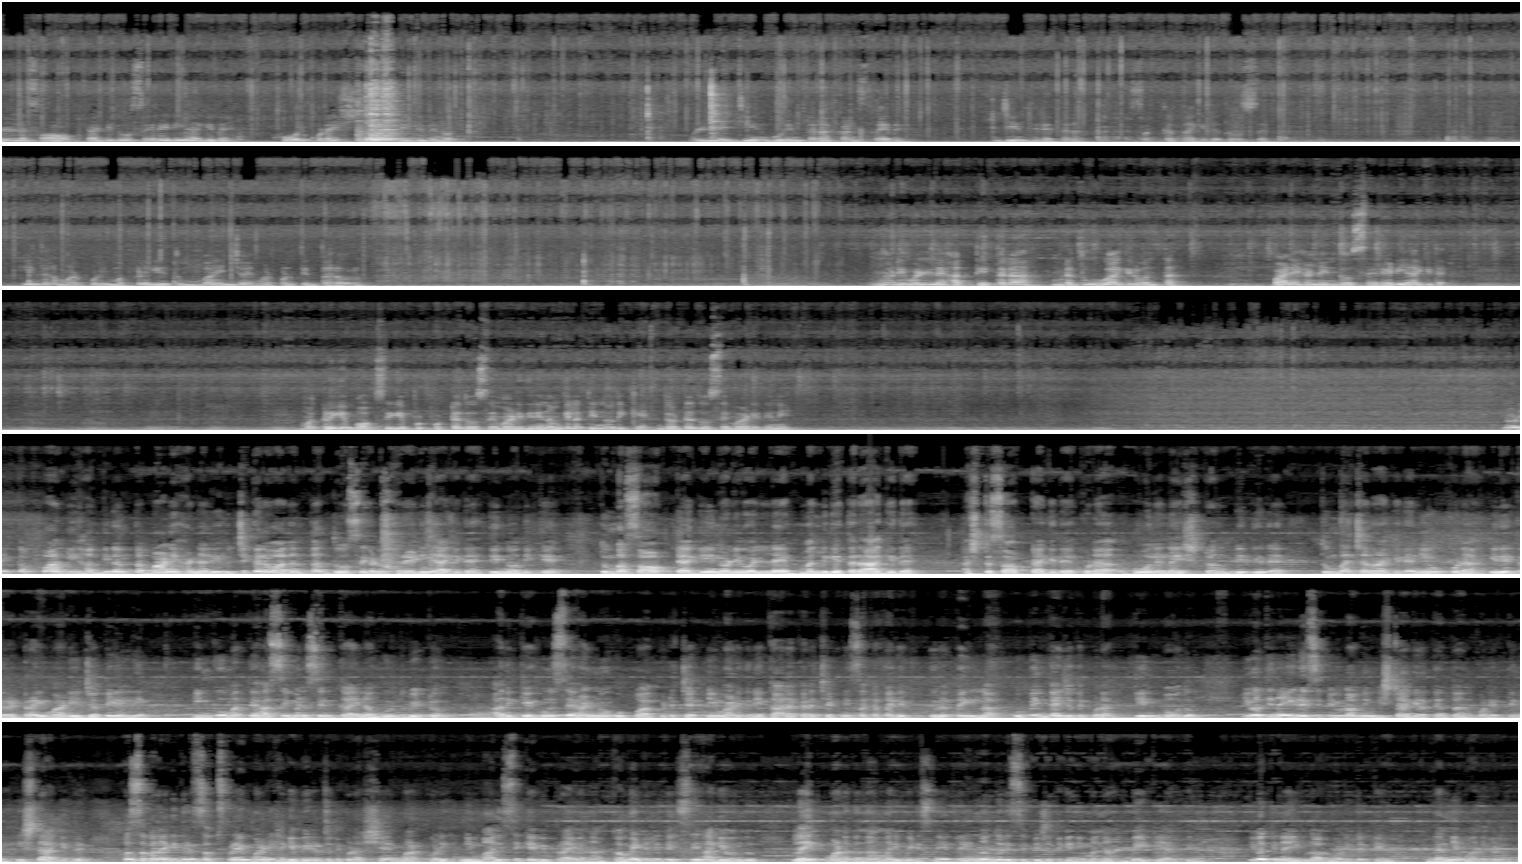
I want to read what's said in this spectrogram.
ಒಳ್ಳೆ ಸಾಫ್ಟಾಗಿ ದೋಸೆ ರೆಡಿ ಆಗಿದೆ. ಹೋಲ್ ಕೂಡ ಎಷ್ಟು ಚೆನ್ನಾಗಿ ಬಿದ್ದಿದೆ ನೋಡಿ. ಒಳ್ಳೆ ಜೇನು ಗೂಡಿನ ಥರ ಕಾಣಿಸ್ತಾ ಇದೆ. ಜೇನು ಹೆರೆ ಥರ ಸಕ್ಕತ್ತಾಗಿದೆ ದೋಸೆ. ಈ ಥರ ಮಾಡಿಕೊಡಿ ಮಕ್ಕಳಿಗೆ ತುಂಬ ಎಂಜಾಯ್ ಮಾಡ್ಕೊಂಡು ತಿಂತಾರೆ ಅವರು. ನೋಡಿ, ಒಳ್ಳೆ ಹತ್ತಿ ಥರ ಮೃದುವಾಗಿರುವಂಥ ಬಾಳೆಹಣ್ಣಿನ ದೋಸೆ ರೆಡಿ ಆಗಿದೆ. ಮಕ್ಕಳಿಗೆ ಬಾಕ್ಸಿಗೆ ಪುಟ್ ಪುಟ್ಟ ದೋಸೆ ಮಾಡಿದ್ದೀನಿ. ನಮಗೆಲ್ಲ ತಿನ್ನೋದಕ್ಕೆ ದೊಡ್ಡ ದೋಸೆ ಮಾಡಿದ್ದೀನಿ. ನೋಡಿ ಕಪ್ಪಾಗಿ ಹಗ್ಗಿದಂತ ಬಾಳೆಹಣ್ಣಲ್ಲಿ ರುಚಿಕರವಾದಂತ ದೋಸೆಗಳು ರೆಡಿ ಆಗಿದೆ. ತಿನ್ನೋದಿಕ್ಕೆ ತುಂಬಾ ಸಾಫ್ಟ್ ಆಗಿ ನೋಡಿ, ಒಳ್ಳೆ ಮಲ್ಲಿಗೆ ತರ ಆಗಿದೆ. ಅಷ್ಟು ಸಾಫ್ಟ್ ಆಗಿದೆ ಕೂಡ. ಹೋಲೆಲ್ಲ ಇಷ್ಟೊಂದು ಬಿದ್ದಿದೆ. ತುಂಬ ಚೆನ್ನಾಗಿದೆ. ನೀವು ಕೂಡ ಇದೇ ಥರ ಟ್ರೈ ಮಾಡಿ. ಜೊತೆಯಲ್ಲಿ ಇಂಗು ಮತ್ತು ಹಸಿಮೆಣಸಿನಕಾಯಿನ ಹುರಿದ್ಬಿಟ್ಟು ಅದಕ್ಕೆ ಹುಣಸೆ ಹಣ್ಣು, ಉಪ್ಪು ಹಾಕ್ಬಿಟ್ಟು ಚಟ್ನಿ ಮಾಡಿದ್ದೀನಿ. ಖಾರ ಖಾರ ಚಟ್ನಿ ಸಖತ್ತಾಗಿ ಇರುತ್ತೆ. ಇಲ್ಲ, ಉಪ್ಪಿನಕಾಯಿ ಜೊತೆ ಕೂಡ ತಿನ್ಬೋದು. ಇವತ್ತಿನ ಈ ರೆಸಿಪಿ ವ್ಲಾಗ್ ನಿಮ್ಗೆ ಇಷ್ಟ ಆಗಿರುತ್ತೆ ಅಂತ ಅಂದ್ಕೊಂಡಿರ್ತೀನಿ ಇಷ್ಟ ಆಗಿದ್ರೆ ಹೊಸಬರಾಗಿದ್ರೆ ಸಬ್ಸ್ಕ್ರೈಬ್ ಮಾಡಿ, ಹಾಗೆ ಬೇರೆಯವ್ರ ಜೊತೆ ಕೂಡ ಶೇರ್ ಮಾಡ್ಕೊಳ್ಳಿ. ನಿಮ್ಮ ಅನಿಸಿಕೆ, ಅಭಿಪ್ರಾಯವನ್ನು ಕಮೆಂಟಲ್ಲಿ ತಿಳಿಸಿ, ಹಾಗೆ ಒಂದು ಲೈಕ್ ಮಾಡೋದನ್ನ ಮರಿಬೇಡಿ ಸ್ನೇಹಿತರೆ. ಇನ್ನೊಂದು ರೆಸಿಪಿ ಜೊತೆಗೆ ನಿಮ್ಮನ್ನ ಭೇಟಿಯಾಗ್ತೀನಿ. ಇವತ್ತಿನ ಈ ವ್ಲಾಗ್ ನೋಡಿದ್ದಕ್ಕೆ ಧನ್ಯವಾದಗಳು.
